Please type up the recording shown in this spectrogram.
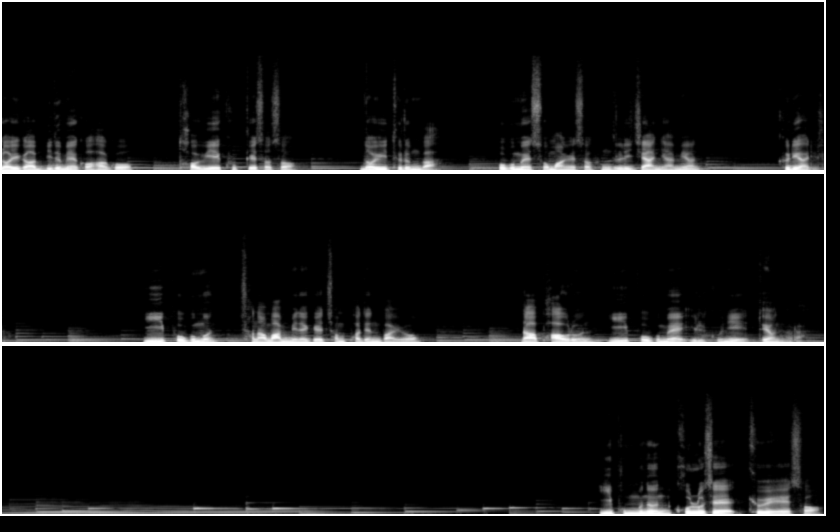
너희가 믿음에 거하고 터 위에 굳게 서서 너희 들은 바 복음의 소망에서 흔들리지 아니하면 그리하리라. 이 복음은 천하 만민에게 전파된 바요 나 바울은 이 복음의 일꾼이 되었노라. 이 본문은 골로새 교회에서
